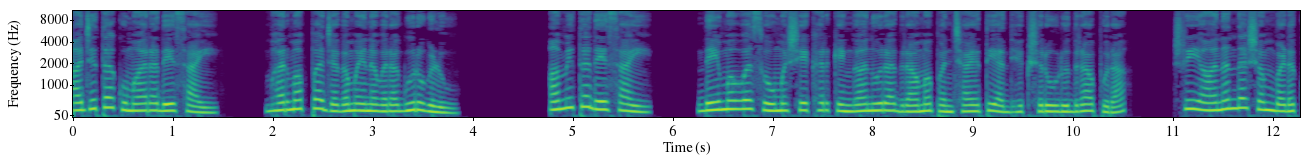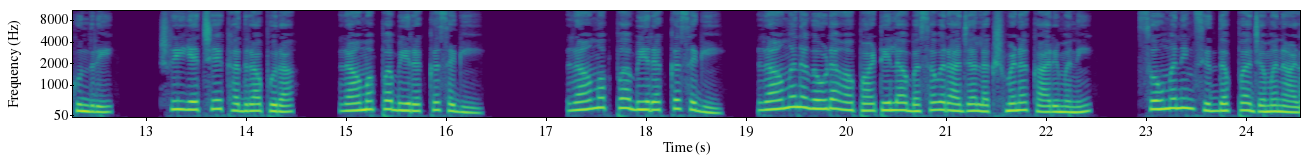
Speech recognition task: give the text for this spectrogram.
ಅಜಿತ ಕುಮಾರ ದೇಸಾಯಿ, ಭರ್ಮಪ್ಪ ಜಗಮಯ್ಯನವರ ಗುರುಗಳು. ಅಮಿತ ದೇಸಾಯಿ, ದೇಮವ್ವ ಸೋಮಶೇಖರ್ ಕೆಂಗಾನೂರ ಗ್ರಾಮ ಪಂಚಾಯತಿ ಅಧ್ಯಕ್ಷರು Rudrapur Shri Anand Sham Badakundri Shri H A Khadrapur, Ramappa Birakkasagi Ramappa Birakkasagi Ramanagouda A Patil Basavaraj ಲಕ್ಷ್ಮಣ ಕಾರಿಮನಿ, ಸೋಮನಿಂಗ್ ಸಿದ್ದಪ್ಪ ಜಮನಾಳ,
